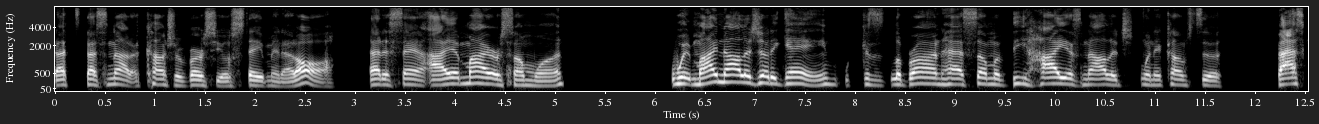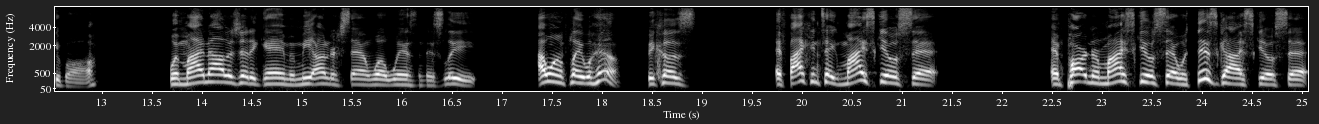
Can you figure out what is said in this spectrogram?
that's that's not a controversial statement at all. That is saying I admire someone with my knowledge of the game, because LeBron has some of the highest knowledge when it comes to basketball. With my knowledge of the game and me understand what wins in this league, I want to play with him because if I can take my skill set and partner my skill set with this guy's skill set,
